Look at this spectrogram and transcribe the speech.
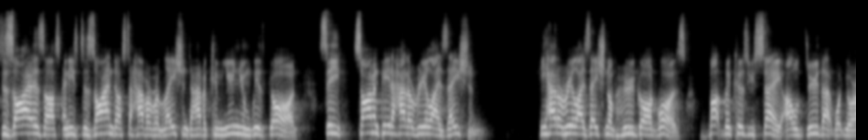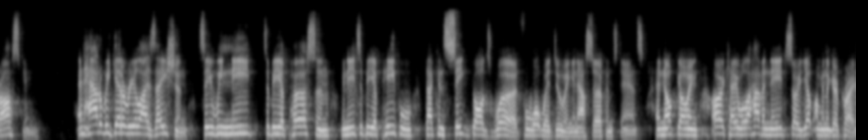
desires us and He's designed us to have a relation, to have a communion with God. See, Simon Peter had a realization. He had a realization of who God was. But because you say, I'll do that, what you're asking. And how do we get a realization? See, we need to be a person, we need to be a people that can seek God's word for what we're doing in our circumstance and not going, okay, well, I have a need, so yep, I'm going to go pray.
